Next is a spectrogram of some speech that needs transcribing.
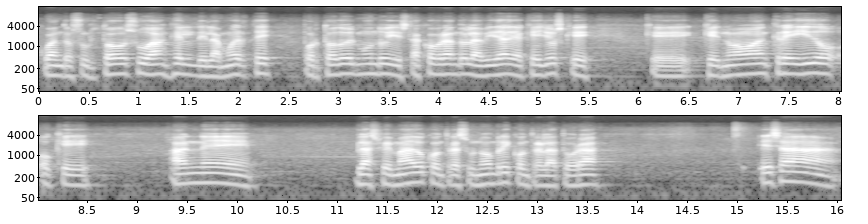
cuando soltó su ángel de la muerte por todo el mundo y está cobrando la vida de aquellos que que, no han creído o que han eh, blasfemado contra su nombre y contra la Torah. Esa,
